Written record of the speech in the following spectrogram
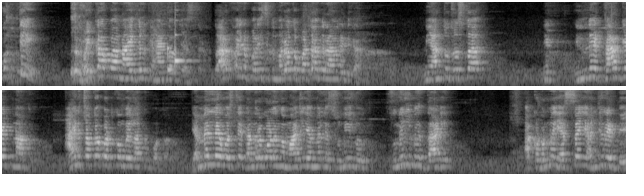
కొట్టి వైకాపా నాయకులకి హ్యాండ్ ఓవర్ చేస్తాడు. దారుణమైన పరిస్థితి. మరొక పటాపి రామిరెడ్డి గారు. నీ అంతు చూస్తా నీ నిన్నే టార్గెట్ నాకు. ఆయన చొక్కా పట్టుకొని పోయి లాక్కుపోతారు. ఎమ్మెల్యే వస్తే గందరగోళంగా మాజీ ఎమ్మెల్యే సునీల్ సునీల్ మీద దాడి. అక్కడున్న ఎస్ఐ అంజిరెడ్డి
